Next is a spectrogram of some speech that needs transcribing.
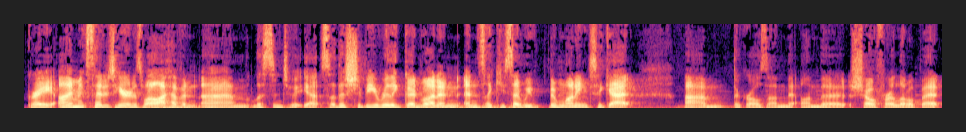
Great. I'm excited to hear it as well. I haven't um, listened to it yet. So this should be a really good one. And, and it's like you said, we've been wanting to get um, the girls on the on the show for a little bit.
